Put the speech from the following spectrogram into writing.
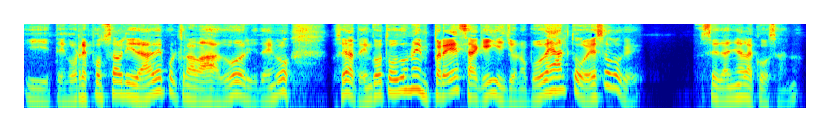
Y tengo responsabilidades por trabajador. Y tengo, o sea, tengo toda una empresa aquí. Y yo no puedo dejar todo eso porque se daña la cosa, ¿no?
